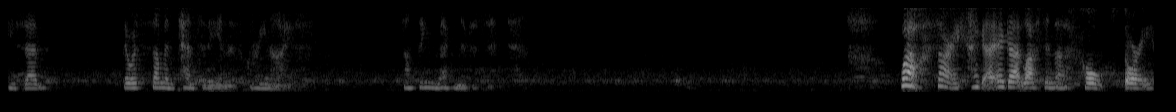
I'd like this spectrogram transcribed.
He said. There was some intensity in his green eyes. Something magnificent. Wow, sorry, I, I got lost in the whole story.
